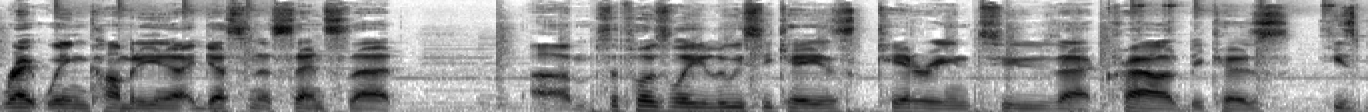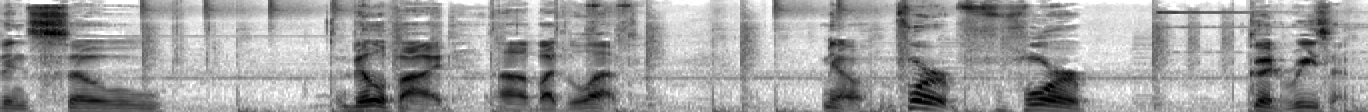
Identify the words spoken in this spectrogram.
right wing comedy, I guess, in a sense that um, supposedly Louis C.K. is catering to that crowd because he's been so vilified uh, by the left. You know, for for good reason.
